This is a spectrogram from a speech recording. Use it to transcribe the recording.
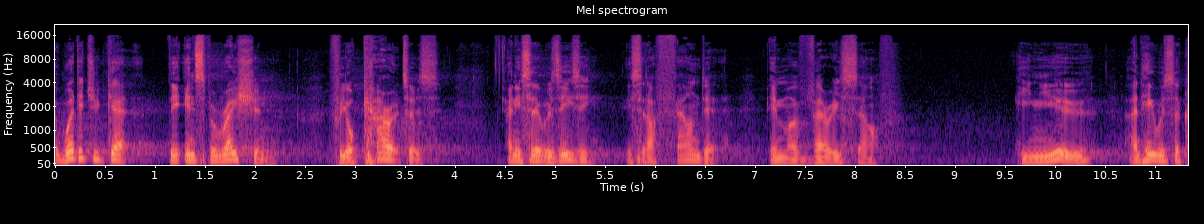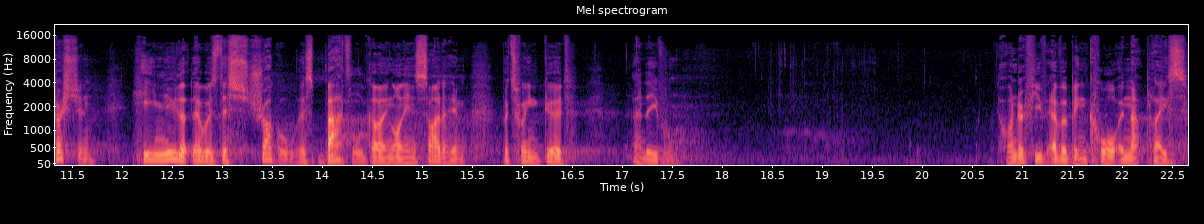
Where did you get the inspiration for your characters? And he said it was easy. He said, I found it in my very self. He knew and he was a Christian, he knew that there was this struggle, this battle going on inside of him between good and evil. I wonder if you've ever been caught in that place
